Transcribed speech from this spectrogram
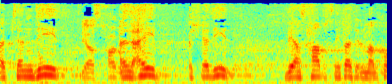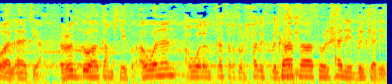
التنديد بأصحاب العيب الشديد بأصحاب الصفات المذكورة الآتية. عدوها كم صفة؟ أولا أولا كثرة الحلف بالكذب. كثرة الحلف بالكذب.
